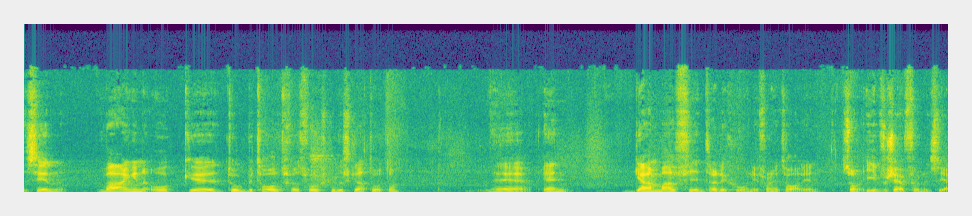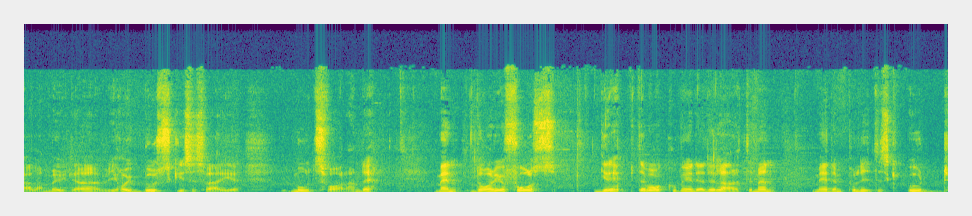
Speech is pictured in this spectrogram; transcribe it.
sin vagn och eh, tog betalt för att folk skulle skratta åt dem. Eh, en gammal fin tradition från Italien som i och för sig har funnits i alla möjliga. Vi har ju buskis i Sverige motsvarande. Men Dario Fos grepp, det var Commedia dell'arte men med en politisk udd.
